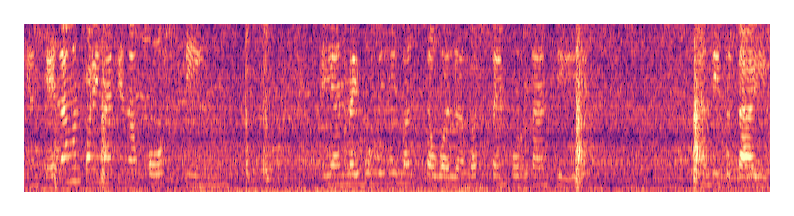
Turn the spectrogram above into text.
Yan, kailangan pa rin natin ang posting. Ayan, may bumili man sa wala. Basta importante is, andito tayo.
